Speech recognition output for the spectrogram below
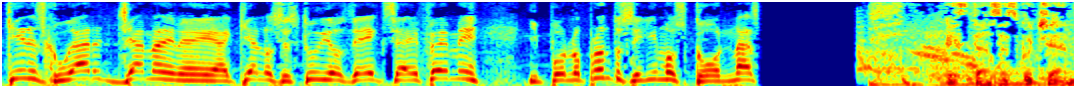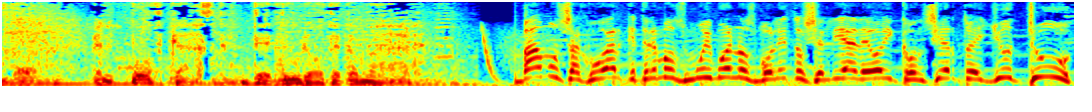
¿Quieres jugar? Llámame aquí a los estudios de Exa FM y por lo pronto seguimos con más. Estás escuchando el podcast de Duro de Tomar. Vamos a jugar que tenemos muy buenos boletos el día de hoy, concierto de YouTube,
